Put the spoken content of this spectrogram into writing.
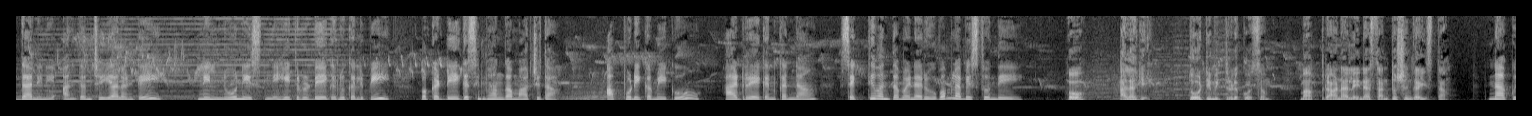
దానిని అంతం చెయ్యాలంటే నిన్ను నీ స్నేహితుడు డేగను కలిపి ఒక డేగ సింహంగా మార్చుతా. అప్పుడిక మీకు ఆ డ్రాగన్ కన్నా శక్తివంతమైన రూపం లభిస్తుంది. ఓ అలాగే. తోటి మిత్రుల కోసం మా ప్రాణాలైనా సంతోషంగా ఇస్తాం. నాకు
